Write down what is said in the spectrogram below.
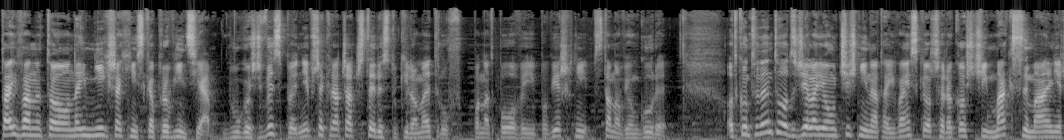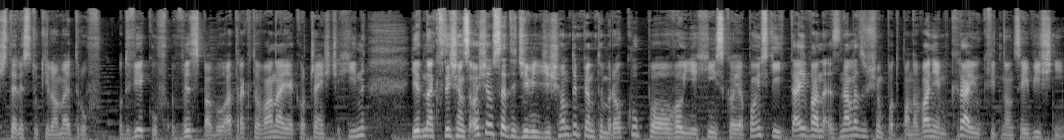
Tajwan to najmniejsza chińska prowincja. Długość wyspy nie przekracza 400 km, ponad połowę jej powierzchni stanowią góry. Od kontynentu oddzielają cieśnina tajwańskie o szerokości maksymalnie 400 km. Od wieków wyspa była traktowana jako część Chin, jednak w 1895 roku po wojnie chińsko-japońskiej Tajwan znalazł się pod panowaniem kraju kwitnącej wiśni.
